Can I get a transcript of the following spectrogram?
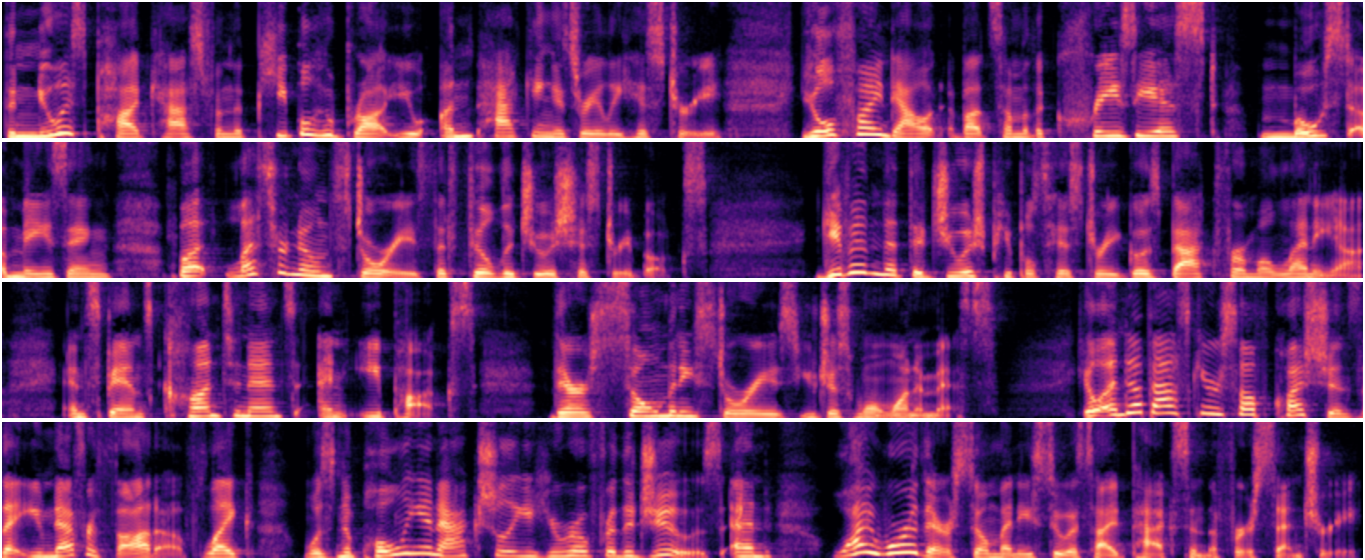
the newest podcast from the people who brought you Unpacking Israeli History, you'll find out about some of the craziest, most amazing, but lesser known stories that fill the Jewish history books. Given that the Jewish people's history goes back for millennia and spans continents and epochs, there are so many stories you just won't want to miss. You'll end up asking yourself questions that you never thought of, like was Napoleon actually a hero for the Jews? And why were there so many suicide pacts in the first century?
